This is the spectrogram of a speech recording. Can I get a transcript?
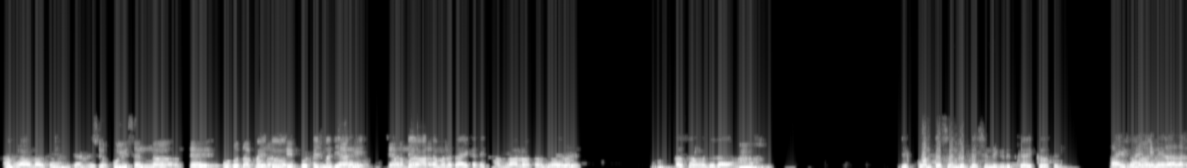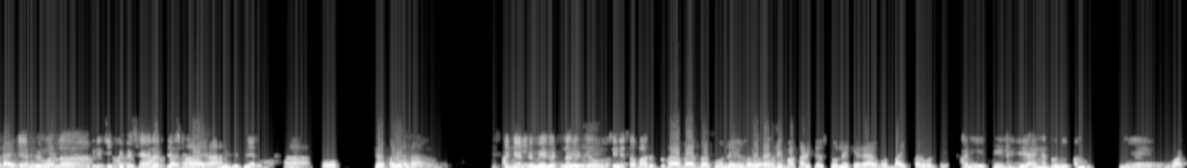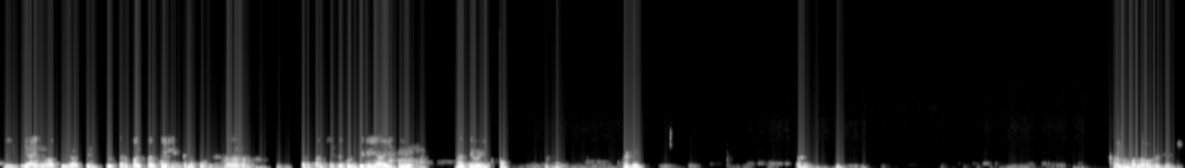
आमगावला होता त्यावेळेस. सर पोलिसांना ते फोटो दाखवला ते फुटेजमध्ये आहे. ज्यांना पण ते मारलं. आता म्हणत आहे का ते खामगावला होता त्यावेळेस. असं सांगून देत आहे आम्हाला. हे कोणत्या संघटनेशी निगडीत काय करते काहीच माहिती नाही दादा. काय बीजेपी का शहर अध्यक्ष हा हा बीजेपी हा तो वाला. इसके कैफे में घटना घटी और उसी ने सब आरोप हाँ बस बस उन्हें उसने टट्टी पकड़ के उसको लेके गया वो बाइक पर बोलते आणि तेली जे आहे ना दोन्ही पण जे वाकी जे आहे ना वाकी गाव त्यांचं सरपंच पण तो. हा. सरपंचाचे कोणतरी आहे ते नातेवाईक कलम लावले त्याची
